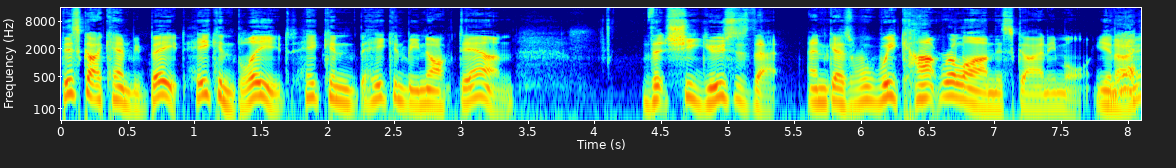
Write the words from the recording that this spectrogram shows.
This guy can be beat. He can bleed. He can he can be knocked down. That she uses that and goes, well, we can't rely on this guy anymore. You know, Yeah.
